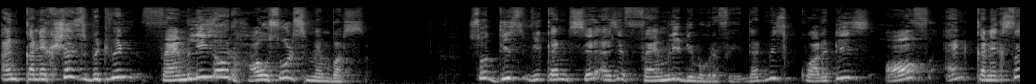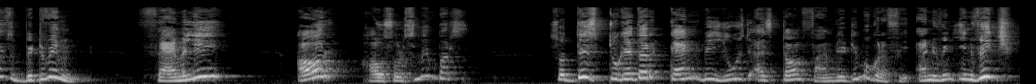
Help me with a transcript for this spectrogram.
and connections between family or households members. So this we can say as a family demography. That means qualities of and connections between family or households members. So this together can be used as term family demography and in which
